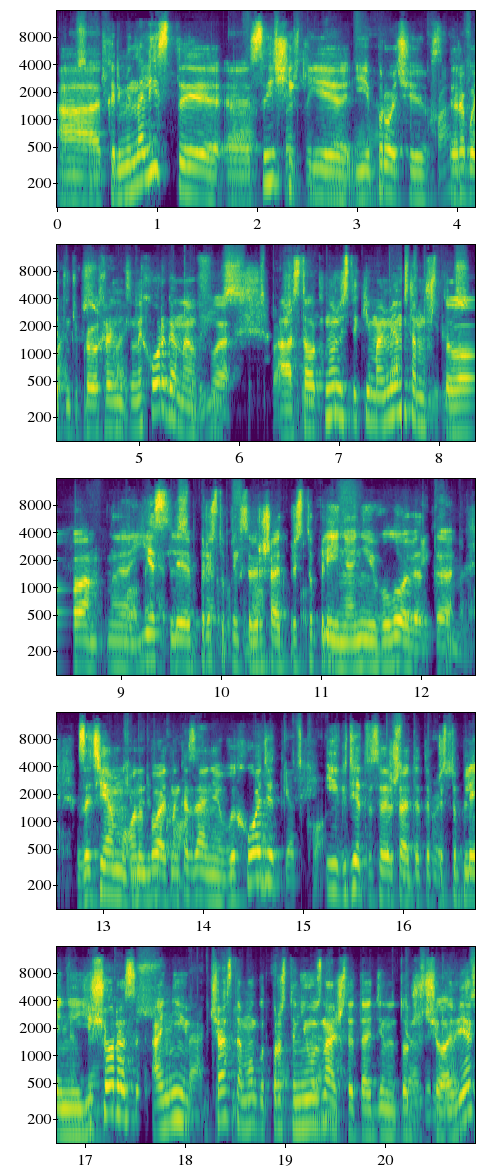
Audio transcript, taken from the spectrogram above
А криминалисты, сыщики и прочие работники правоохранительных органов столкнулись с таким моментом, что если преступник совершает преступление, они его ловят, э, затем он отбывает наказание, выходит, и где-то совершает это преступление еще раз, они часто могут просто не узнать, что это один и тот же человек,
